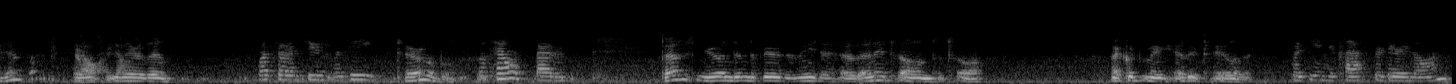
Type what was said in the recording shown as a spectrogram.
him? I No, was I don't. there then. What sort of student was he? Terrible. Well, tell us about him. Paterson Ewen didn't appear to me to have any talent at all. I couldn't make head or tail of it. Was he in your class for very long?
